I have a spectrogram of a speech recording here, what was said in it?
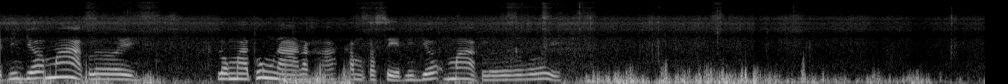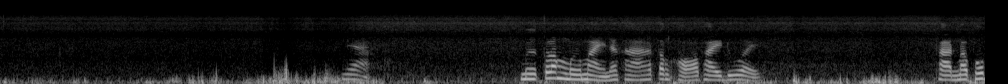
ตรนี่เยอะมากเลย ลงมาทุ่งนานะคะทำเกษตรนี่เยอะมากเลย เนี่ย มือกล้องมือใหม่นะคะ ต้องขออภัยด้วย ผ่านมาพบ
